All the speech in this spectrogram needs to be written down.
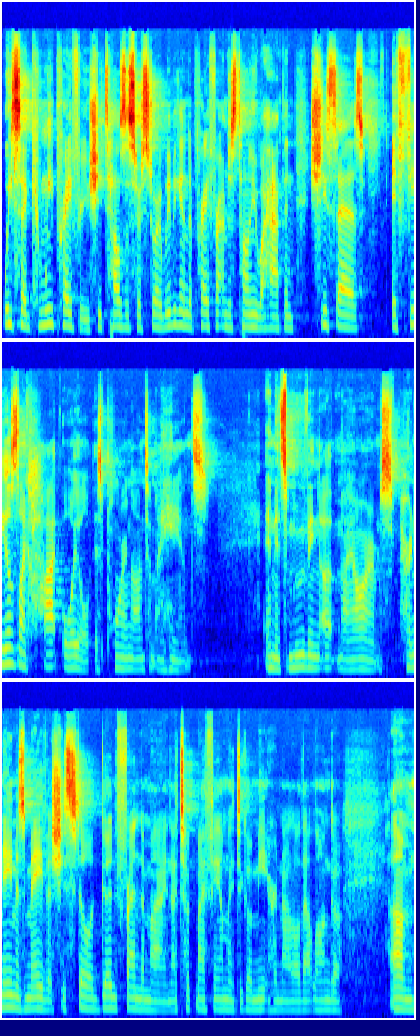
We said, Can we pray for you? She tells us her story. We begin to pray for her. I'm just telling you what happened. She says, It feels like hot oil is pouring onto my hands and it's moving up my arms. Her name is Mavis. She's still a good friend of mine. I took my family to go meet her not all that long ago. Um,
